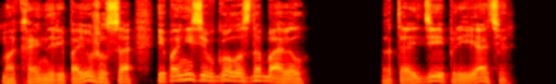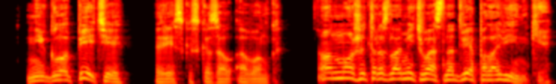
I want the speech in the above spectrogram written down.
МакХайнери поюжился и, понизив голос, добавил. «Отойди, приятель». «Не глупите», — резко сказал Авонг. «Он может разломить вас на две половинки».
